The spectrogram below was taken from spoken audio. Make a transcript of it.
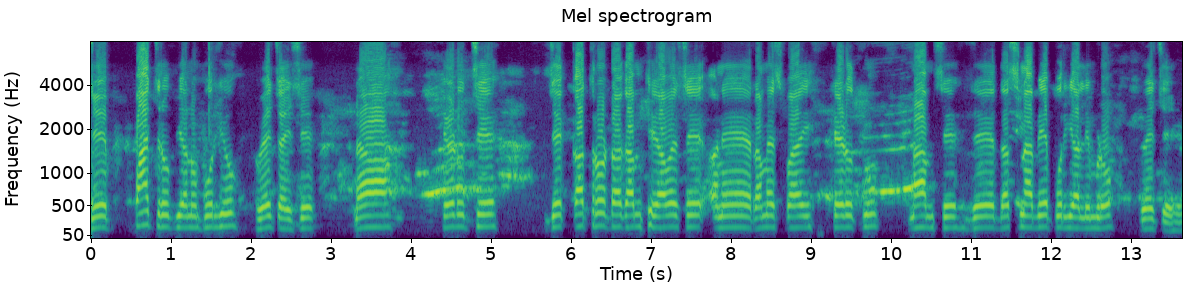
જે પાંચ રૂપિયાનું પૂર્યું વેચાય છે. આ ખેડૂત છે, જે કાથરોટા ગામથી આવે છે અને રમેશભાઈ ખેડૂતનું નામ છે, જે દસના બે પૂરિયા લીમડો વેચે છે.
